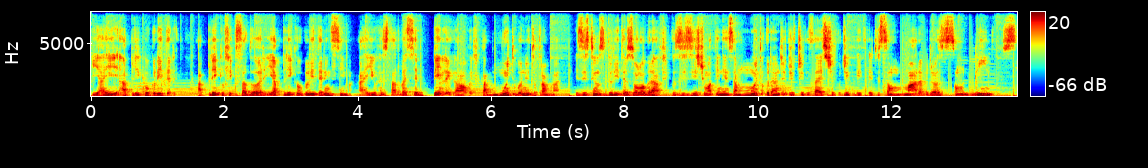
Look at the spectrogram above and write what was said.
e aí aplique o glitter aplique o fixador e aplique o glitter em cima. Aí o resultado vai ser bem legal, vai ficar muito bonito o trabalho. Existem os glitters holográficos, existe uma tendência muito grande de utilizar esse tipo de glitter. Eles são maravilhosos, são lindos.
